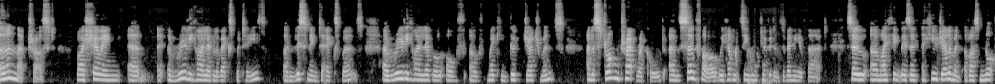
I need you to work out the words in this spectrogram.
earn that trust by showing um, a, a really high level of expertise and listening to experts, a really high level of, of making good judgments, and a strong track record. And so far, we haven't seen much evidence of any of that. So um, I think there's a, a, huge element of us not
